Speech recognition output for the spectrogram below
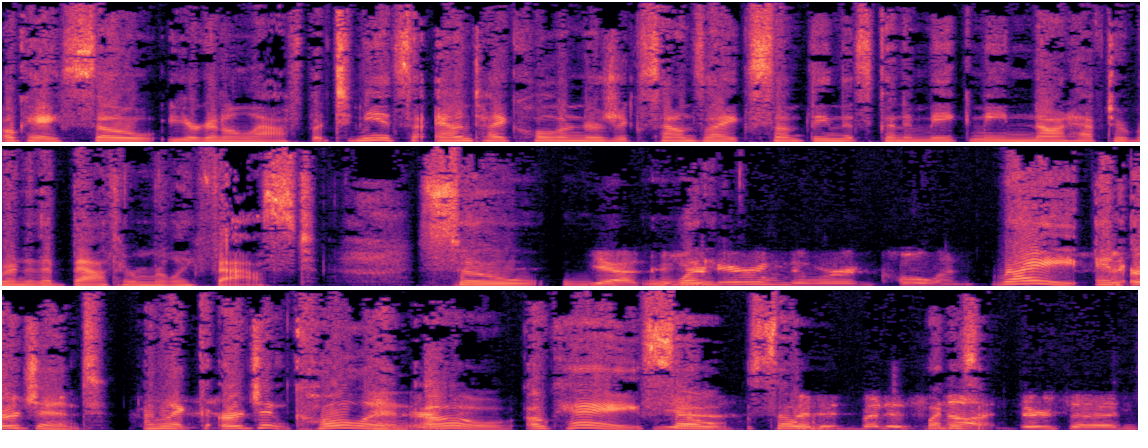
Okay, so you're going to laugh, but to me, it's anticholinergic sounds like something that's going to make me not have to run to the bathroom really fast. So yeah, because you're hearing the word colon, right? And urgent. I'm like urgent colon. Urgent. Oh, okay. So yeah, so, but it, but it's not. It? There's a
